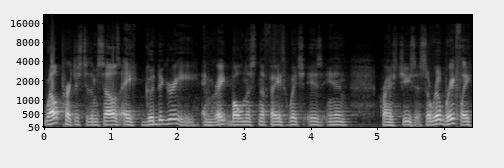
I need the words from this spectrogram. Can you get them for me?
well purchased to themselves a good degree and great boldness in the faith which is in Christ Jesus. So, real briefly,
